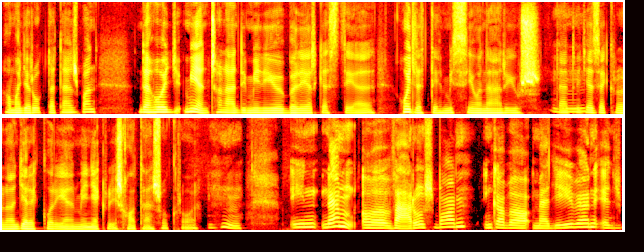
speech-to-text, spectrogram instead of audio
a magyar oktatásban. De hogy milyen családi millióból érkeztél, hogy lettél misszionárius? Mm-hmm. Tehát, hogy ezekről a gyerekkori élményekről és hatásokról. Mm-hmm. Én nem a városban, inkább a megyében egy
